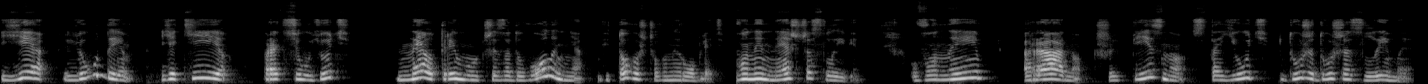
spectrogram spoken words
є люди, які працюють, не отримуючи задоволення від того, що вони роблять. Вони нещасливі. вони рано чи пізно стають дуже-дуже злими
